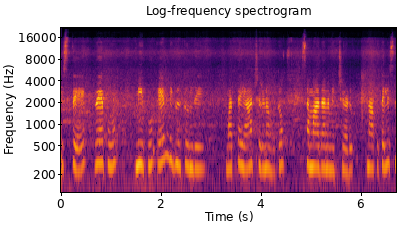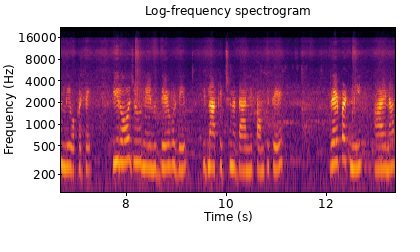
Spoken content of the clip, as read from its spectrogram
ఇస్తే రేపు మీకు ఏం మిగులుతుంది మత్తయ్య చిరునవ్వుతో సమాధానం ఇచ్చాడు నాకు తెలిసింది ఒకటే ఈరోజు నేను దేవుడి నాకు ఇచ్చిన దాన్ని పంపితే రేపటిని ఆయన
